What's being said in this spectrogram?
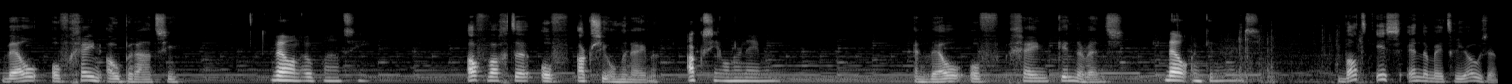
Wel of geen operatie? Wel een operatie. Afwachten of actie ondernemen? Actie ondernemen. En wel of geen kinderwens? Wel een kinderwens. Wat is endometriose?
